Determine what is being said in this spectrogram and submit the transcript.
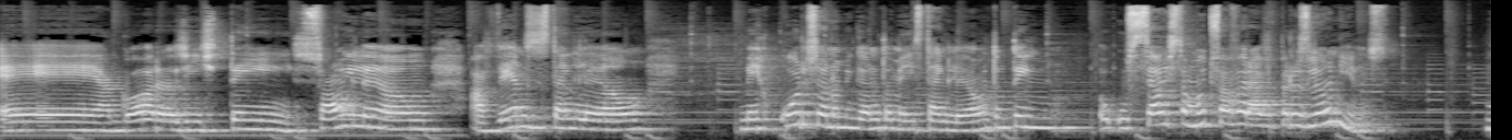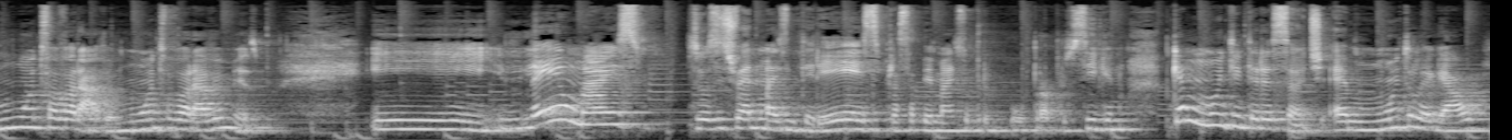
É, agora a gente tem Sol em Leão, a Vênus está em Leão, Mercúrio, se eu não me engano, também está em Leão. Então tem o céu está muito favorável para os leoninos. Muito favorável, muito favorável mesmo. E leiam mais se vocês tiverem mais interesse para saber mais sobre o próprio signo, porque é muito interessante, é muito legal.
